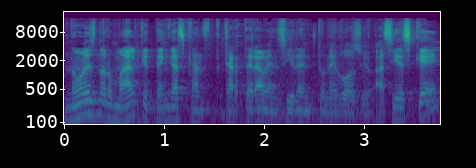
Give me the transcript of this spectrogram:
No es normal que tengas cartera vencida en tu negocio. Así es que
